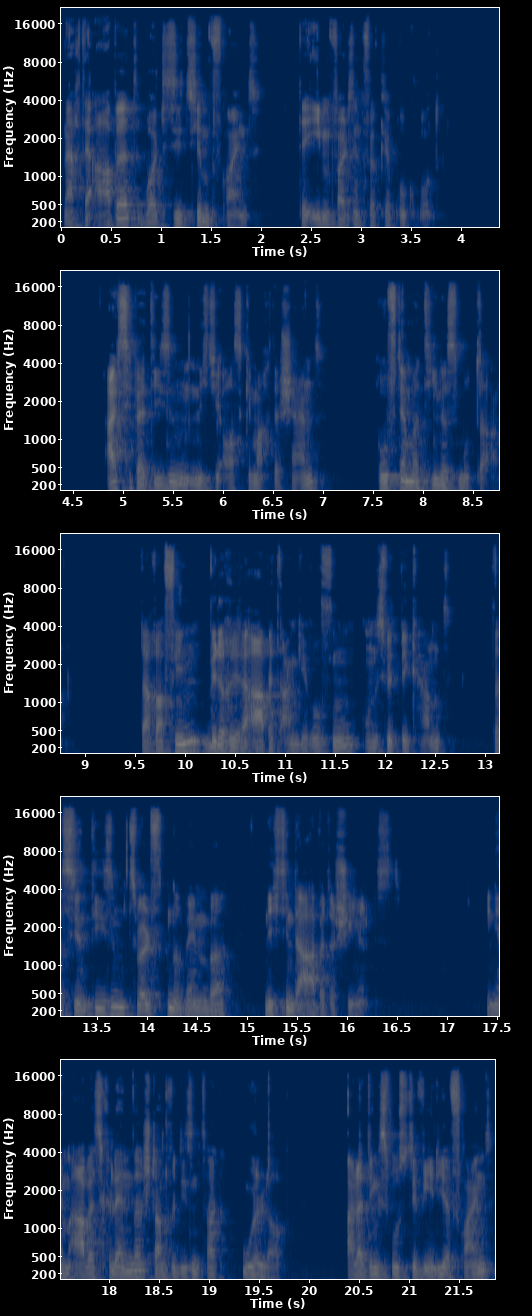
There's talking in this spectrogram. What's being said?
Nach der Arbeit wollte sie zu ihrem Freund, der ebenfalls in Vöcklerbruck wohnt. Als sie bei diesem nicht wie ausgemacht erscheint, ruft er Martinas Mutter an. Daraufhin wird auch ihre Arbeit angerufen und es wird bekannt, dass sie an diesem 12. November nicht in der Arbeit erschienen ist. In ihrem Arbeitskalender stand für diesen Tag Urlaub. Allerdings wusste weder ihr Freund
